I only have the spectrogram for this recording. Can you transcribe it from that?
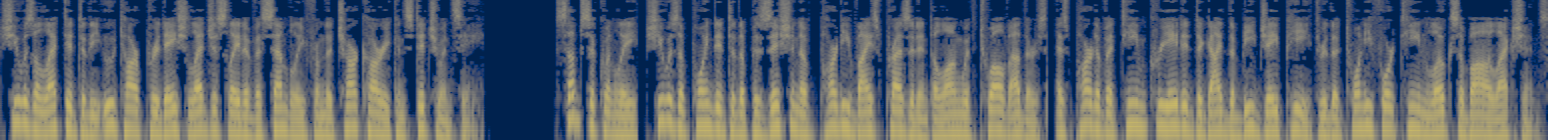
she was elected to the Uttar Pradesh Legislative Assembly from the Charkhari constituency. Subsequently, she was appointed to the position of party vice president along with 12 others, as part of a team created to guide the BJP through the 2014 Lok Sabha elections.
